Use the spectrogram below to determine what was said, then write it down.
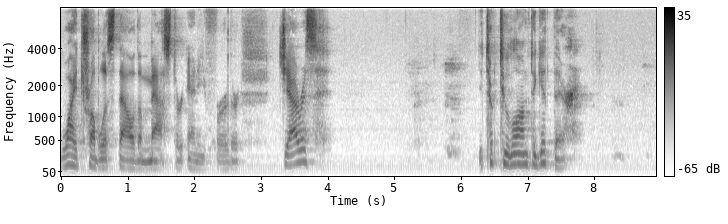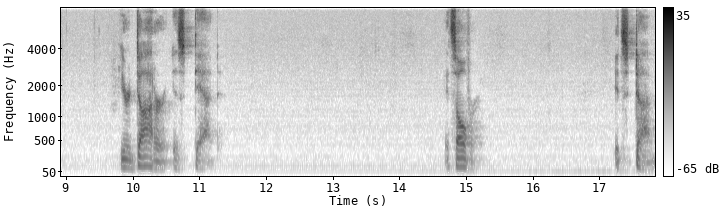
Why troublest thou the master any further? Jairus, it took too long to get there. Your daughter is dead. It's over. It's done.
